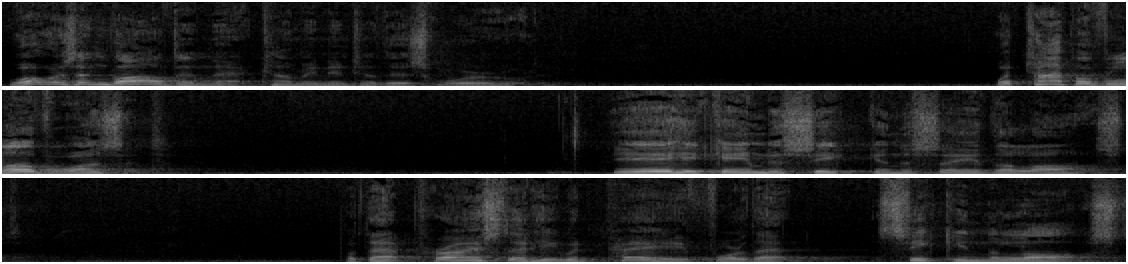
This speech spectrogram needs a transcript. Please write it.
What was involved in that coming into this world? What type of love was it? Yea, he came to seek and to save the lost. But that price that he would pay for that seeking the lost,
